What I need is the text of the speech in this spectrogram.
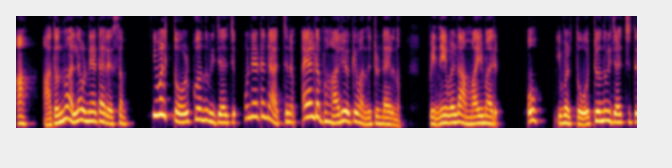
ആ അതൊന്നും അല്ല ഉണ്ണിയേട്ടാ രസം. ഇവൾ തോൽക്കുമെന്ന് വിചാരിച്ച് ഉണ്ണിയേട്ടന്റെ അച്ഛനും അയാളുടെ ഭാര്യയൊക്കെ വന്നിട്ടുണ്ടായിരുന്നു. പിന്നെ ഇവളുടെ അമ്മായിമാരും ഓ ഇവൾ തോറ്റു എന്ന് വിചാരിച്ചിട്ട്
